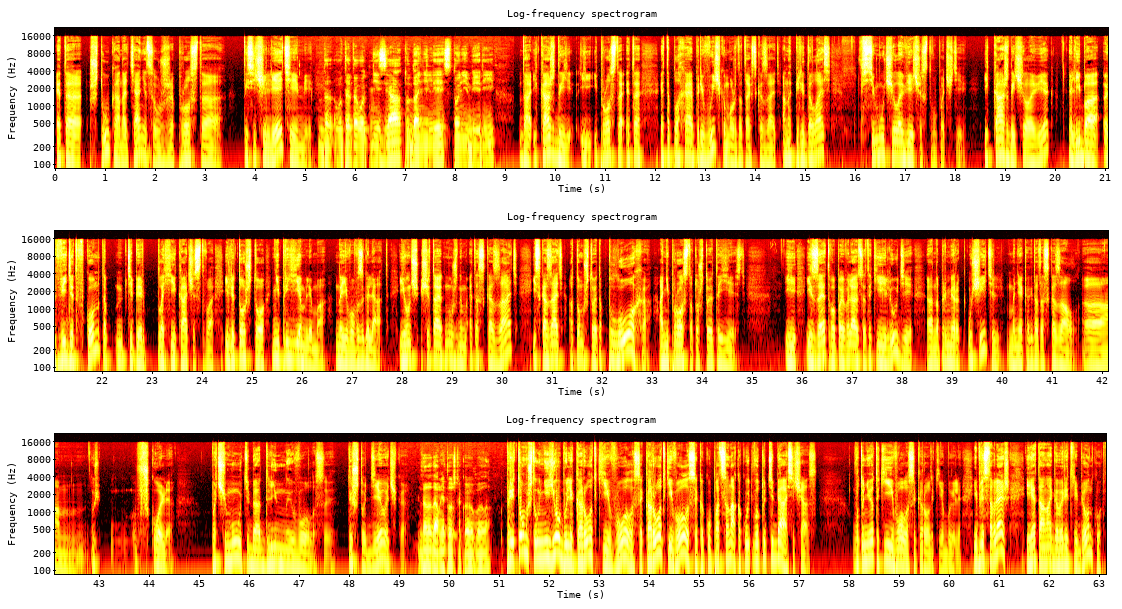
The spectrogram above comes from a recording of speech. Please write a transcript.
эта штука, она тянется уже просто тысячелетиями. Да, вот это вот нельзя, туда не лезь, то не бери. Да, и каждый, и, и просто это, это плохая привычка, можно так сказать, она передалась всему человечеству почти. И каждый человек либо видит в ком-то теперь плохие качества, или то, что неприемлемо на его взгляд, и он считает нужным это сказать и сказать о том, что это плохо, а не просто то, что это есть. И из-за этого появляются такие люди, э, например, учитель мне когда-то сказал эм, в школе, почему у тебя длинные волосы? Ты что, девочка? Да-да-да, мне тоже такое было. При том, что у нее были короткие волосы, короткие волосы, как у пацана, как у, вот у тебя сейчас. Вот у нее такие волосы короткие были. И представляешь, и это она говорит ребенку,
